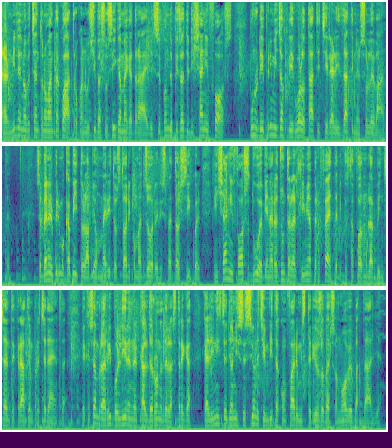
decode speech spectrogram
Era il 1994 quando usciva su Sega Mega Drive il secondo episodio di Shining Force, uno dei primi giochi di ruolo tattici realizzati nel sollevante. Sebbene il primo capitolo abbia un merito storico maggiore rispetto al sequel, in Shining Force 2 viene raggiunta l'alchimia perfetta di questa formula avvincente creata in precedenza e che sembra ribollire nel calderone della strega che all'inizio di ogni sessione ci invita con fare misterioso verso nuove battaglie.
